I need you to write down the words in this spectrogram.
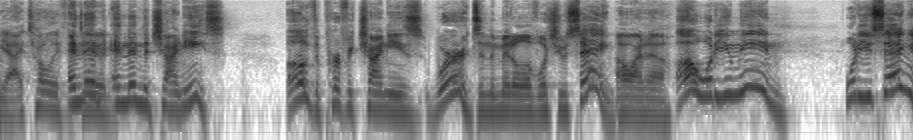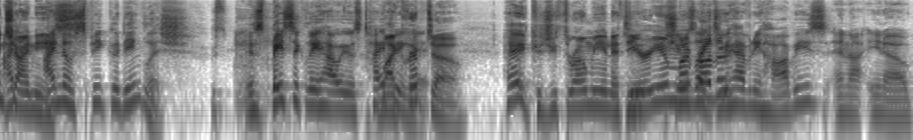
yeah. I totally. And then and then the Chinese. Oh, the perfect Chinese words in the middle of what she was saying. oh, I know. Oh, what do you mean? What are you saying in I- Chinese? I, know speak good English. Is basically how he was typing my it. Hey, could you throw me an Do you- Ethereum, she my was brother? like, "Do you have any hobbies?" And I, you know,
